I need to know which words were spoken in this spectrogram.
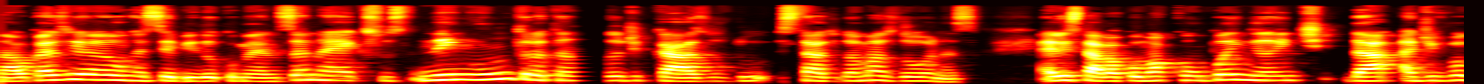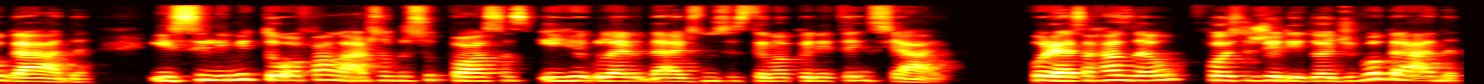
na ocasião, recebi documentos anexos, nenhum tratando de casos do estado do Amazonas. Ela estava como acompanhante da advogada e se limitou a falar sobre supostas irregularidades no sistema penitenciário. Por essa razão, foi sugerido à advogada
